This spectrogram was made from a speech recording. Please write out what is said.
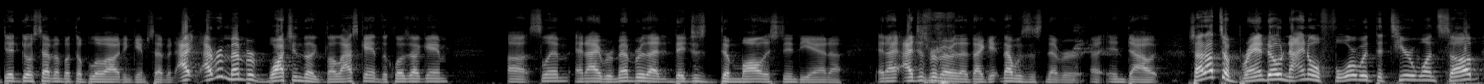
did go seven, but the blowout in game seven. I, I remember watching the, the last game, the closeout game, uh, Slim, and I remember that they just demolished Indiana. And I, I just remember that that, game, that was just never uh, in doubt. Shout out to Brando904 with the tier one sub.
